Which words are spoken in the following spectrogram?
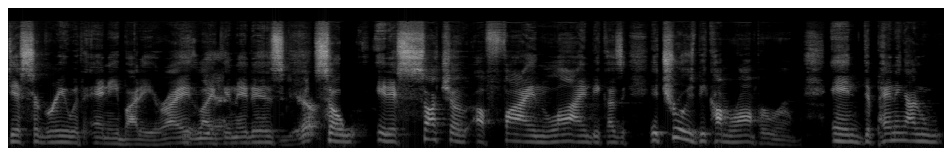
disagree with anybody, right? Yeah. Like, and it is yep. so it is such a, a fine line because it truly has become romper room. And depending on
